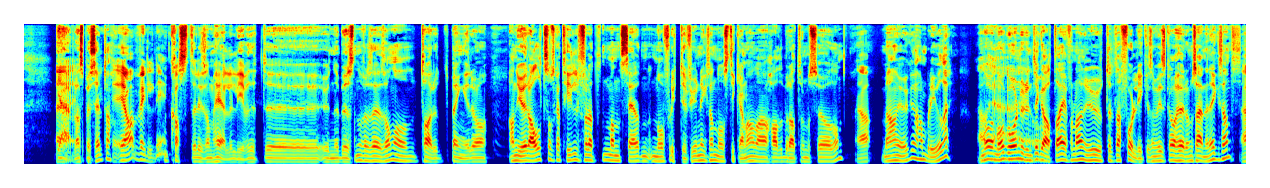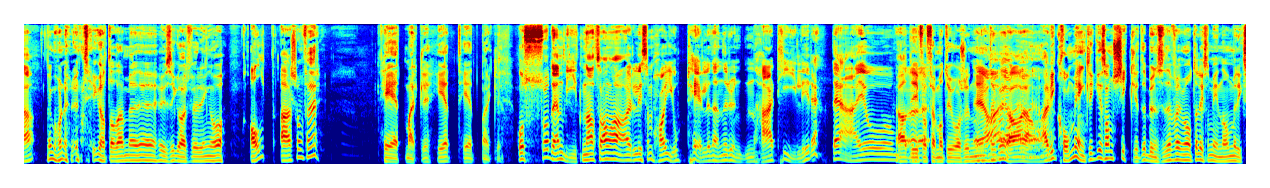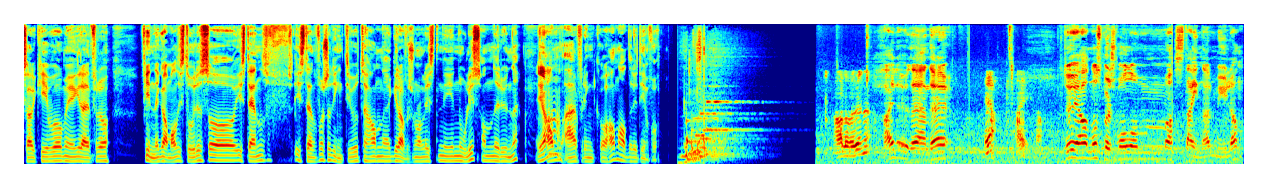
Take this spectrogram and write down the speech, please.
Jævla spesielt, da. Ja, veldig. Kaster liksom hele livet ditt uh, under bussen, for å si det sånn, og tar ut penger og Han gjør alt som skal til for at man ser at nå flytter fyren, ikke sant. Nå stikker han av, ha det bra Tromsø og sånn. Ja. Men han gjør jo ikke det, han blir jo der. Nå, nå går han rundt i gata, for nå har han jo gjort dette forliket som vi skal høre om seinere. Ja. Nå går han rundt i gata der med høy sigarføring og alt er som før. Helt merkelig. Helt, helt merkelig. Også den biten at han har, liksom har gjort hele denne runden her tidligere. Det er jo Ja, de for 25 år siden. Ja, type. ja, ja, ja. Nei, vi kom egentlig ikke sånn skikkelig til bunns i det, for vi måtte liksom innom Riksarkivet og mye greier for å finne gammel historie. Så isteden- istedenfor så ringte vi jo til han eh, gravejournalisten i Nordlys, han Rune. Ja. Han er flink, og han hadde litt info. Hallo, Rune. Hei, det er Andy. Ja, hei. Ja. Du, jeg hadde noen spørsmål om Steinar Myrland.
